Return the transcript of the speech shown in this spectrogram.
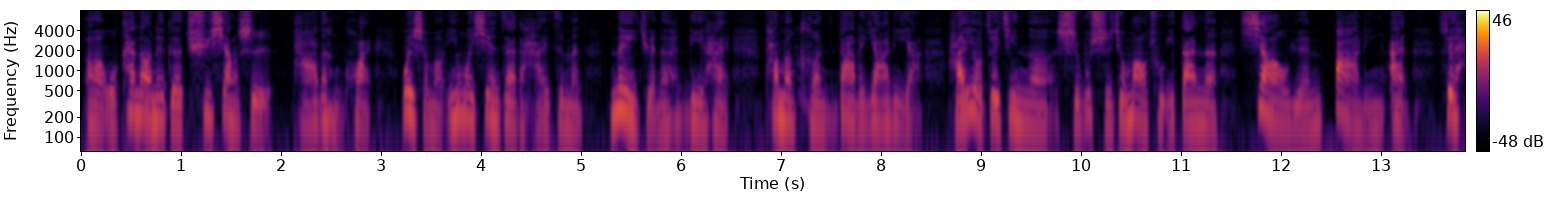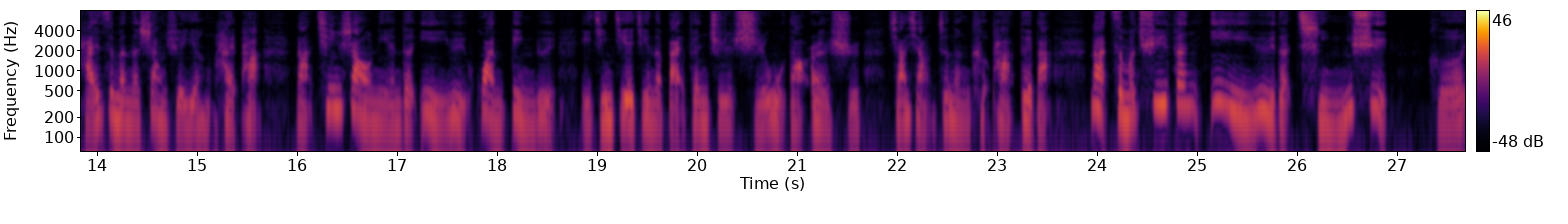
啊，我看到那个趋向是。爬得很快。为什么？因为现在的孩子们内卷的很厉害，他们很大的压力啊。还有最近呢，时不时就冒出一单呢校园霸凌案，所以孩子们呢上学也很害怕。那青少年的抑郁患病率已经接近了百分之十五到二十，想想真的很可怕，对吧？那怎么区分抑郁的情绪和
